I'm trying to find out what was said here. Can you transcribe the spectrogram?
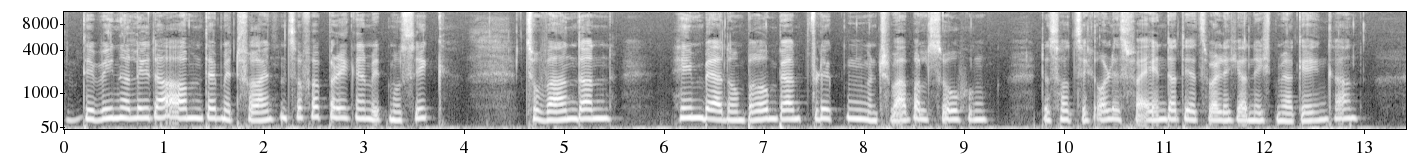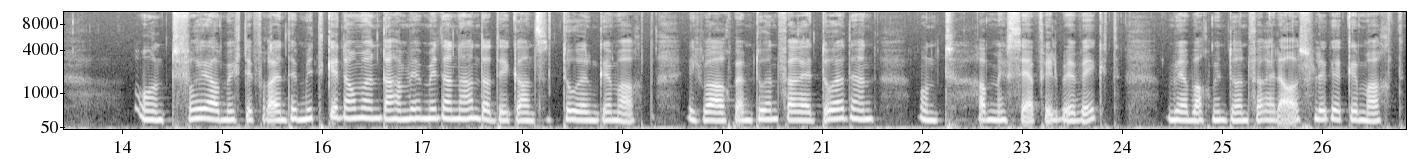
die Wiener Liederabende mit Freunden zu verbringen, mit Musik zu wandern, Himbeeren und Brombeeren pflücken und Schwabberl suchen. Das hat sich alles verändert jetzt, weil ich ja nicht mehr gehen kann. Und früher haben mich die Freunde mitgenommen, da haben wir miteinander die ganzen Touren gemacht. Ich war auch beim Turnverein Turnen und habe mich sehr viel bewegt. Wir haben auch mit Turnverein Ausflüge gemacht,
